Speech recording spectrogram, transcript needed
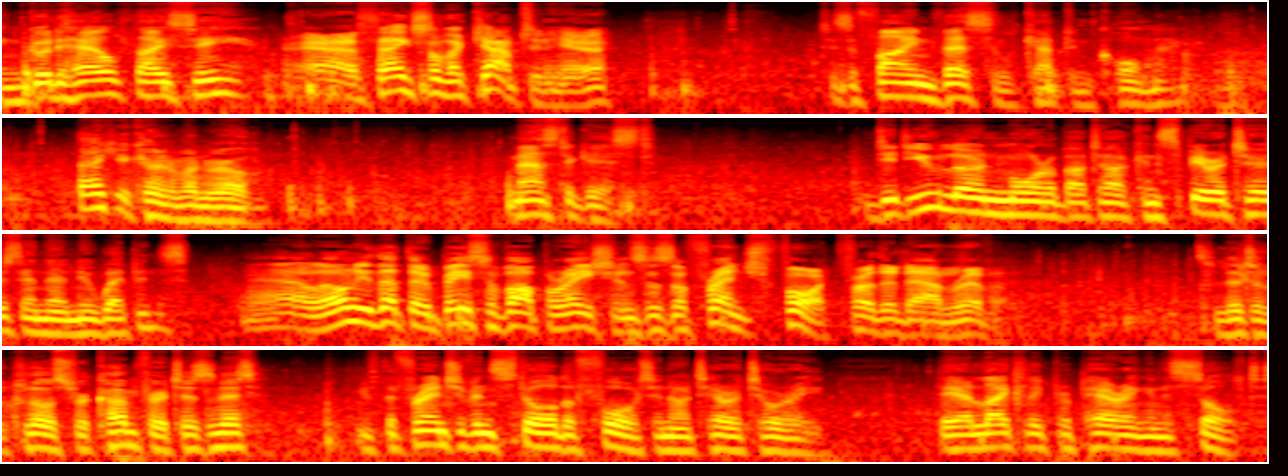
In good health, I see. Yeah, thanks to the captain here. Tis a fine vessel, Captain Cormac. Thank you, Colonel Monro. Master Gist, did you learn more about our conspirators and their new weapons? Well, only that their base of operations is a French fort further downriver. It's a little close for comfort, isn't it? If the French have installed a fort in our territory, they are likely preparing an assault.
